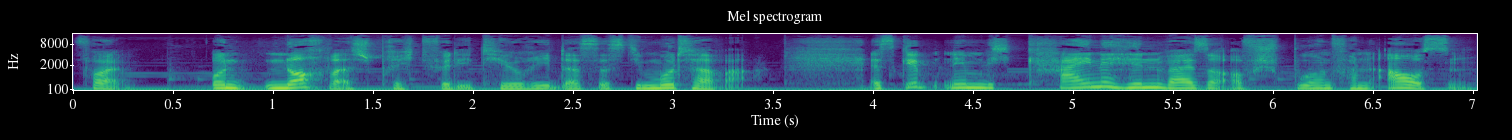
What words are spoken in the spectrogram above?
voll. Und noch was spricht für die Theorie, dass es die Mutter war. Es gibt nämlich keine Hinweise auf Spuren von außen.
